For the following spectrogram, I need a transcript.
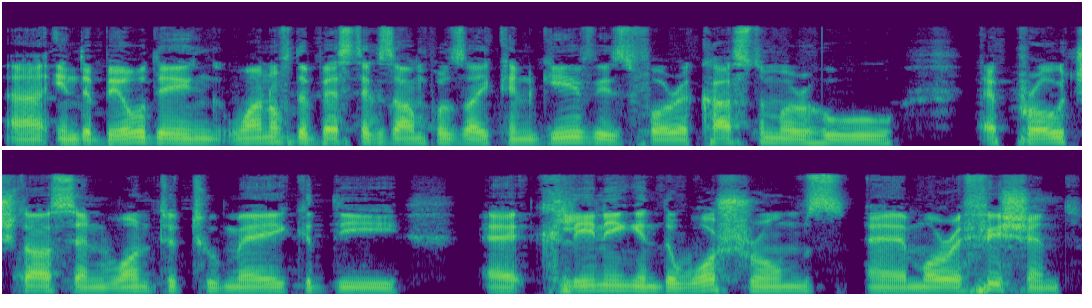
uh, in the building. One of the best examples I can give is for a customer who approached us and wanted to make the uh, cleaning in the washrooms uh, more efficient.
